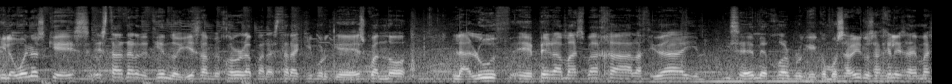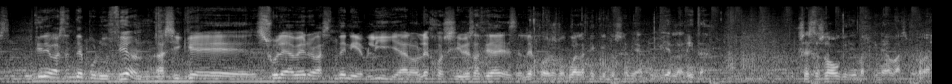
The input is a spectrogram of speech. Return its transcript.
y lo bueno es que es, está atardeciendo y es la mejor hora para estar aquí porque es cuando la luz eh, pega más baja a la ciudad y, y se ve mejor porque como sabéis Los Ángeles además tiene bastante polución así que suele haber bastante nieblilla a lo lejos si ves la ciudad desde lejos lo cual hace que no se vea muy bien la anita o sea esto es algo que te imaginabas ¿verdad?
